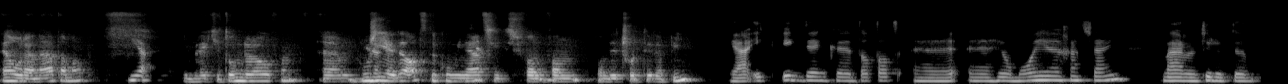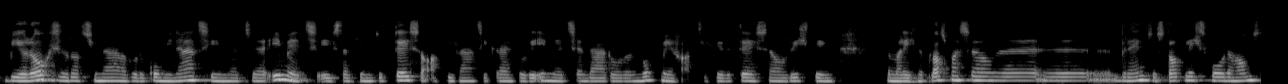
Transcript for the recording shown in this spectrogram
L-Ranatamab. Ja. Je breekt je tong erover. Um, hoe ja. zie jij dat, de combinaties ja. van, van, van dit soort therapie? Ja, ik, ik denk uh, dat dat heel mooi gaat zijn. Waar natuurlijk de biologische rationale voor de combinatie met IMIDS is dat je natuurlijk T-celactivatie krijgt door de IMIDS en daardoor een nog meer geactiveerde T-cel richting de maligne plasmacel uh, brengt. Dus dat ligt voor de hand.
